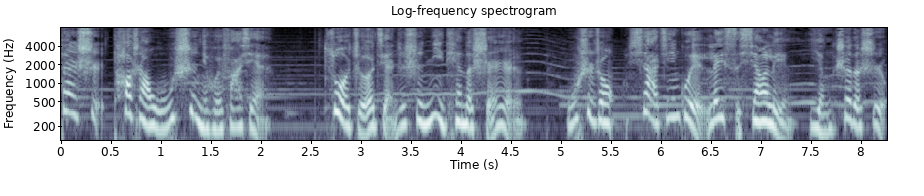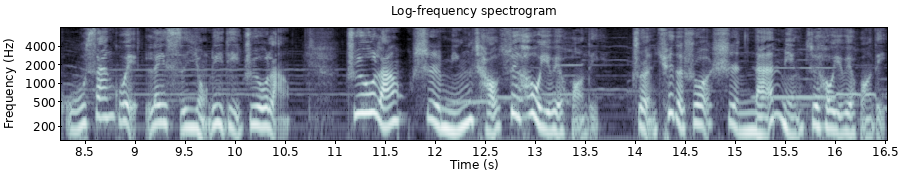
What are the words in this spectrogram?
但是套上吴氏，你会发现，作者简直是逆天的神人。吴氏中，夏金桂勒死香菱，影射的是吴三桂勒死永历帝朱由榔。朱由榔是明朝最后一位皇帝。准确的说，是南明最后一位皇帝。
